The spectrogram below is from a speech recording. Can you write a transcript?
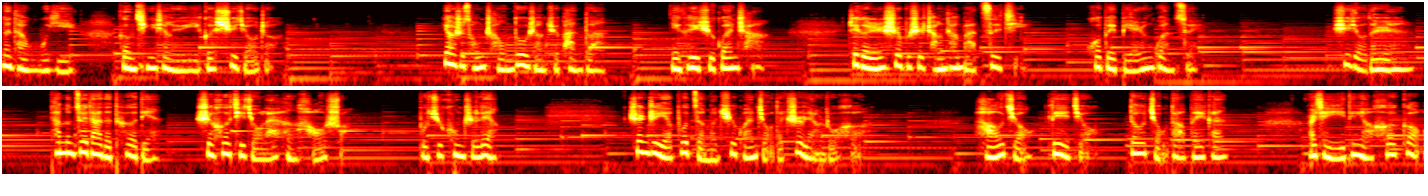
那他无疑更倾向于一个酗酒者。要是从程度上去判断，你可以去观察，这个人是不是常常把自己或被别人灌醉。酗酒的人，他们最大的特点是喝起酒来很豪爽，不去控制量，甚至也不怎么去管酒的质量如何，好酒、烈酒都酒到杯干，而且一定要喝够、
